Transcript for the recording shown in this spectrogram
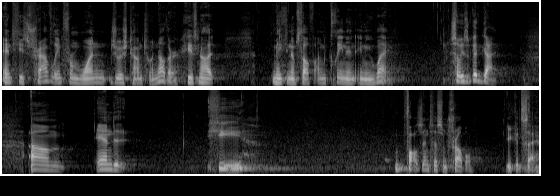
and he's traveling from one Jewish town to another. He's not making himself unclean in any way. So he's a good guy. Um, and he falls into some trouble you could say.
